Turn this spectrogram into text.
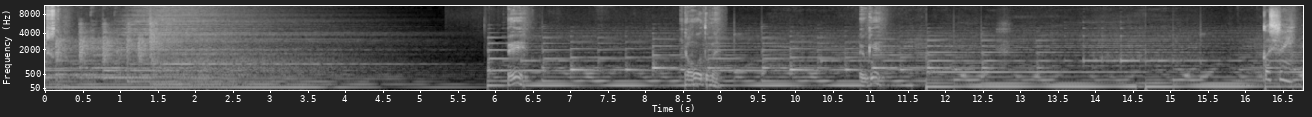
Just Hey, क्या हुआ तुम्हें ओके कुछ नहीं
